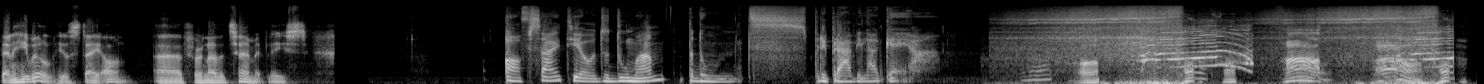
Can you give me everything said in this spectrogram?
then he will. He'll stay on uh, for another term at least. Offside je od Duma, padumc, pripravila Geja. Oh. Oh. Oh. Oh.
